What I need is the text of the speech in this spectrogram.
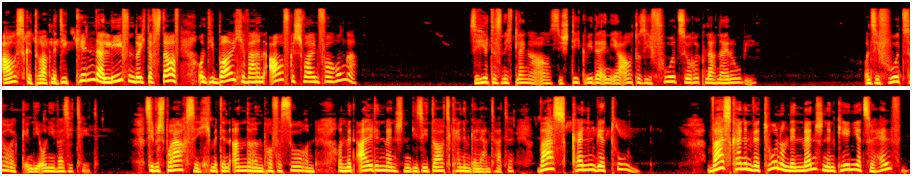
ausgetrocknet, die Kinder liefen durch das Dorf und die Bäuche waren aufgeschwollen vor Hunger. Sie hielt es nicht länger aus, sie stieg wieder in ihr Auto, sie fuhr zurück nach Nairobi. Und sie fuhr zurück in die Universität. Sie besprach sich mit den anderen Professoren und mit all den Menschen, die sie dort kennengelernt hatte. Was können wir tun? Was können wir tun, um den Menschen in Kenia zu helfen?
